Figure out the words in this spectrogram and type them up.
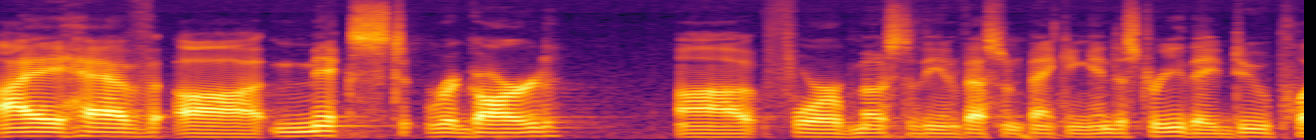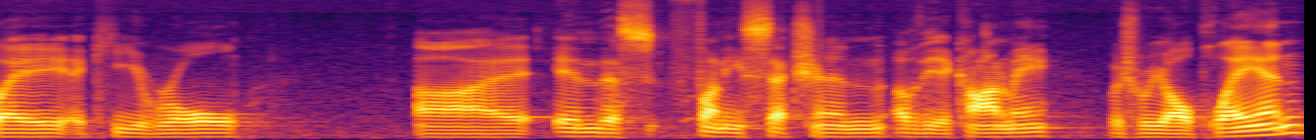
I have uh, mixed regard uh, for most of the investment banking industry. They do play a key role uh, in this funny section of the economy, which we all play in.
